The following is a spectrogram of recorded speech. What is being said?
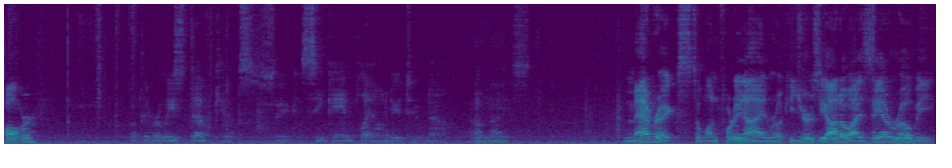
Culver. But they released dev kits, so you can see gameplay on YouTube now. Oh, nice. Mavericks to 149. Rookie jersey auto, Isaiah Roby.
